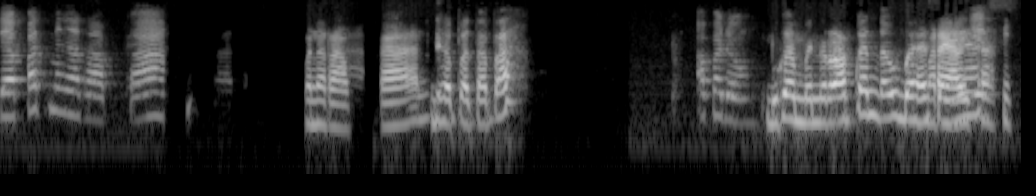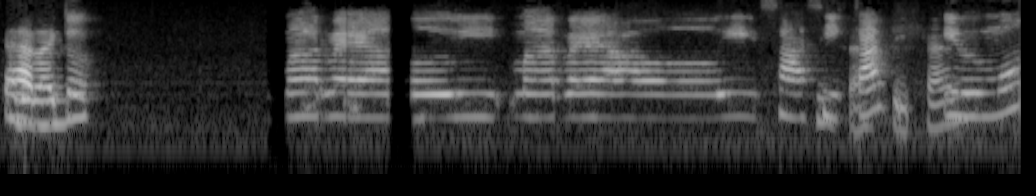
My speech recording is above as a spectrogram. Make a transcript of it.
Dapat menerapkan. Menerapkan, Dapat apa? Apa dong? Bukan menerapkan tahu bahasanya. merealisasikan. Ada lagi. Mereali, merealisasikan Disasikan. ilmu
